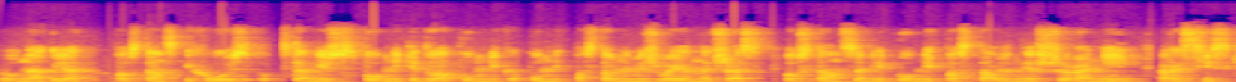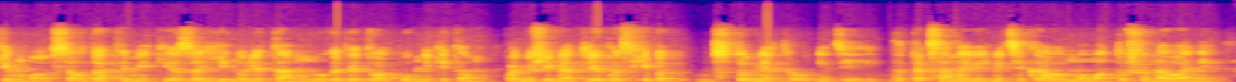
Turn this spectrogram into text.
пэўны агляд паўстанцкіх войскаў. Там ёсць помнікі два помніка. Помнік пастаўлены міжваенны час паўстанцам і помнік пастаўлены яшчэ раней расійскім салдатам якія загінулі там. Ну гэтыя два помнікі там паміж імі адлегласць хіба 100 метраў нідзе да таксама вельмі цікавы момант ушанавання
